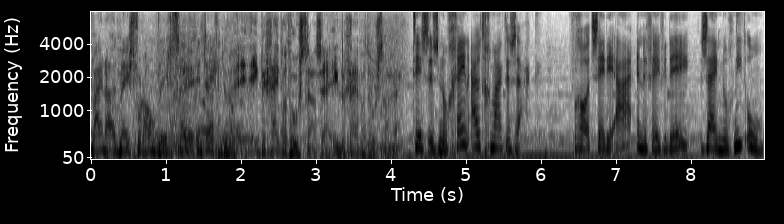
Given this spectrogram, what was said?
bijna het meest voor de hand ligt. Uh, Integendeel. Ik begrijp wat Hoekstra zei. Ik begrijp wat Hoekstra zei. Het is dus nog geen uitgemaakte zaak. Vooral het CDA en de VVD zijn nog niet om.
